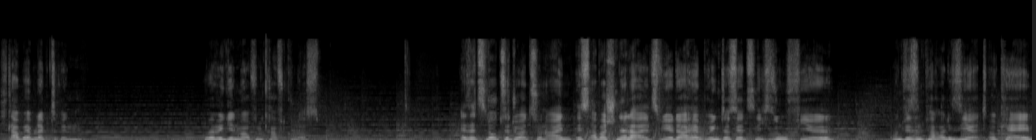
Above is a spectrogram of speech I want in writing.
Ich glaube, er bleibt drin. Aber wir gehen mal auf den Kraftkoloss. Er setzt Notsituation ein, ist aber schneller als wir, daher bringt das jetzt nicht so viel. Und wir sind paralysiert. Okay.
